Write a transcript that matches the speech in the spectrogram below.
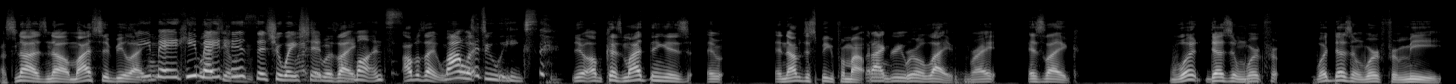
I see. No, it's no. My should be like he made he made shit his was- situation was like- months. I was like, Mine was two weeks. You know, um, because my thing is, and, and I'm just speaking from my But I own agree with real life, right? It's like, what doesn't work for what doesn't work for me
